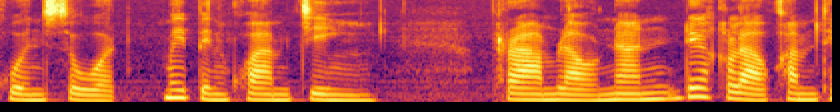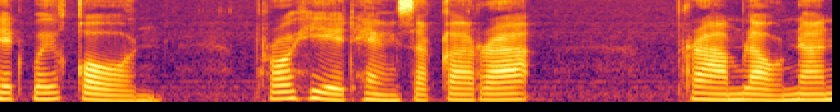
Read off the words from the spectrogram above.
ควรสวด ไม่เป็นความจริง พรามเหล่านั้นเรียกล่าวคำเท็จไว้ก่อน เพราะเหตุแห่งสักการะ พรามเหล่านั้น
